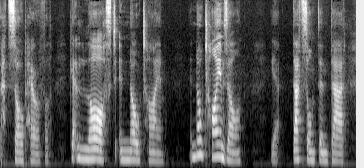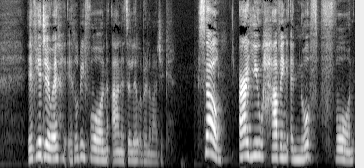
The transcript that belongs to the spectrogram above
That's so powerful. Getting lost in no time, in no time zone. Yeah, that's something that if you do it, it'll be fun and it's a little bit of magic. So, are you having enough fun?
